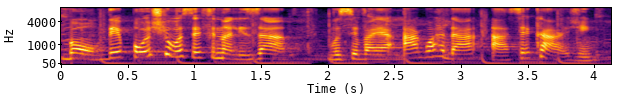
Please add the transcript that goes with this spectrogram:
Bom, depois que você finalizar, você vai aguardar a secagem.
